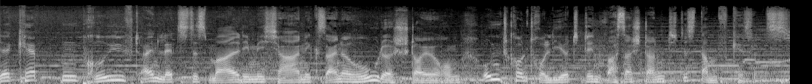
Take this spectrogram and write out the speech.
Der Captain prüft ein letztes Mal die Mechanik seiner Rudersteuerung und kontrolliert den Wasserstand des Dampfkessels.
